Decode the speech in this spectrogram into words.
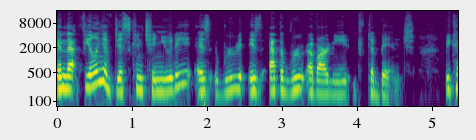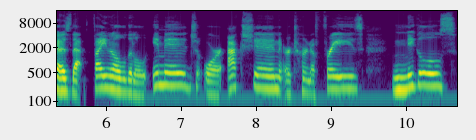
And that feeling of discontinuity is root is at the root of our need to binge because that final little image or action or turn of phrase niggles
